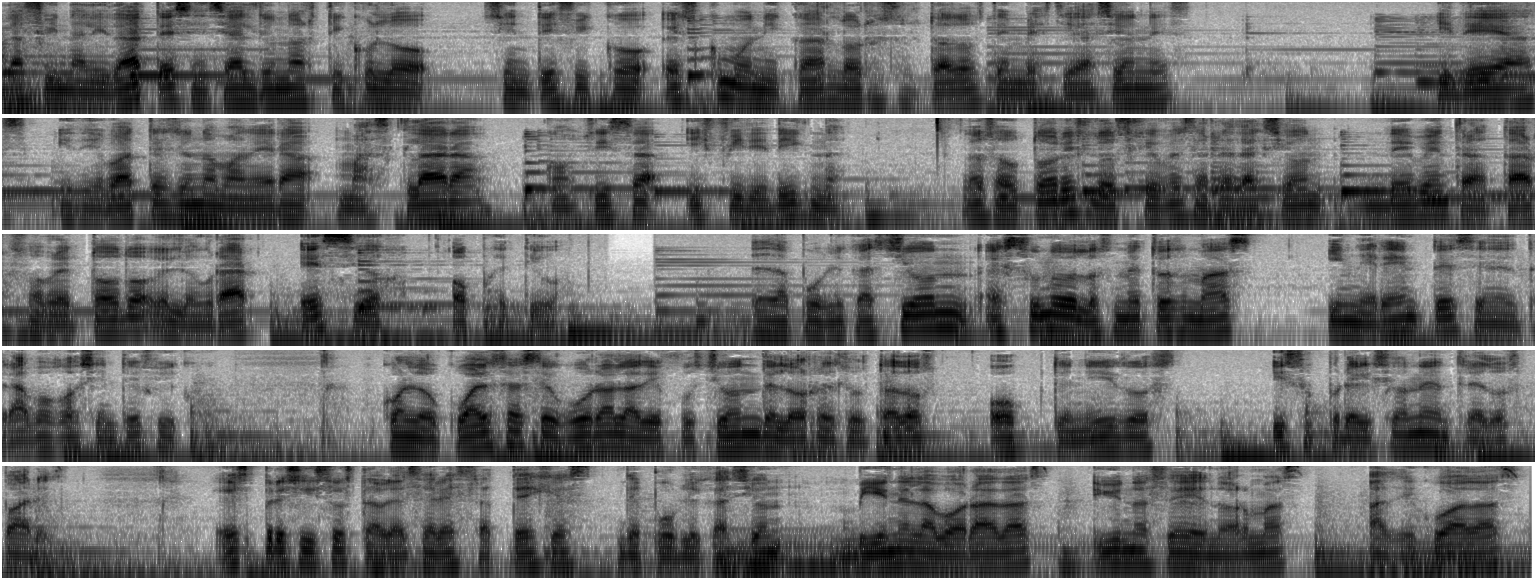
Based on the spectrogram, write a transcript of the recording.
La finalidad esencial de un artículo científico es comunicar los resultados de investigaciones, ideas y debates de una manera más clara, concisa y fidedigna los autores y los jefes de redacción deben tratar sobre todo de lograr ese objetivo. La publicación es uno de los métodos más inherentes en el trabajo científico, con lo cual se asegura la difusión de los resultados obtenidos y su proyección entre los pares. Es preciso establecer estrategias de publicación bien elaboradas y una serie de normas adecuadas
